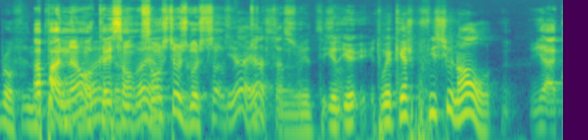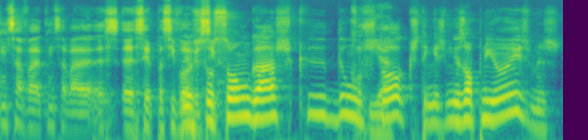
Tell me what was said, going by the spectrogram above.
Bro, Ah pá, não, tá ok, são, são os teus gostos. São, Yeah, yeah, tipo, tá- são- eu- eu- eu- tu é que és profissional. Yeah, começava, começava a, a ser Eu sou só um gajo que deu uns Yeah. toques, tenho as minhas opiniões, mas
